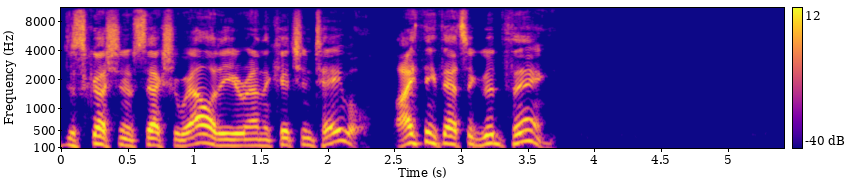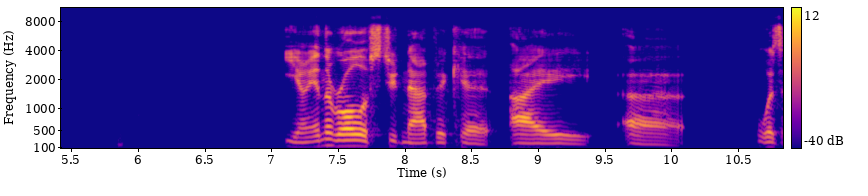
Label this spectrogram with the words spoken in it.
discussion of sexuality around the kitchen table. I think that's a good thing. You know in the role of student advocate i uh was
